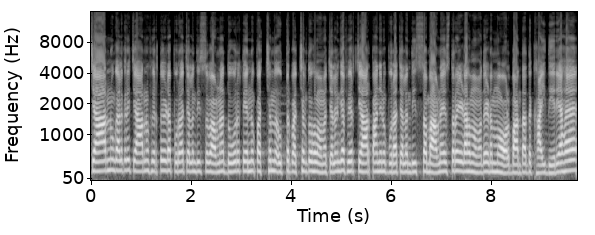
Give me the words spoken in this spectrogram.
4 ਨੂੰ ਗੱਲ ਕਰੀਏ 4 ਨੂੰ ਫਿਰ ਤੋਂ ਜਿਹੜਾ ਪੂਰਾ ਚੱਲਣ ਦੀ ਸੰਭਾਵਨਾ 2 ਤੇ 3 ਨੂੰ ਪੱਛਮ ਉੱਤਰ ਪੱਛਮ ਤੋਂ ਹਵਾਵਾਂ ਚੱਲਣਗੀਆਂ ਫਿਰ 4 5 ਨੂੰ ਪੂਰਾ ਚੱਲਣ ਦੀ ਸੰਭਾਵਨਾ ਇਸ ਤਰ੍ਹਾਂ ਜਿਹੜਾ ਹਵਾਵਾਂ ਦਾ ਜਿਹੜਾ ਮਾਹੌਲ ਬਣਦਾ ਦਿਖਾਈ ਦੇ ਰਿਹਾ ਹੈ।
